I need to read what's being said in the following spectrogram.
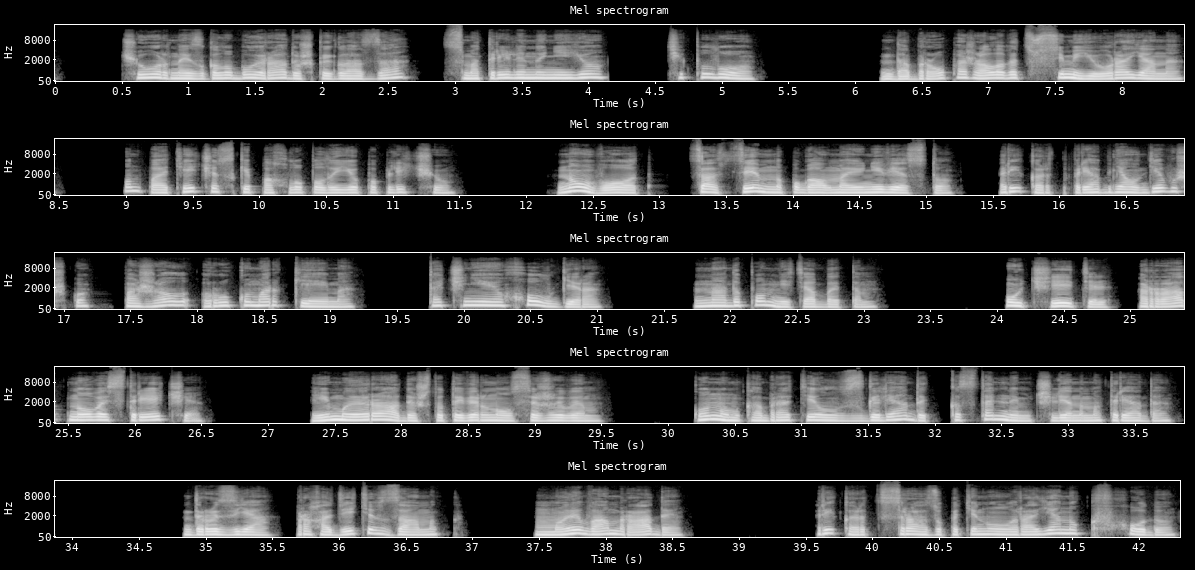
Черные с голубой радужкой глаза смотрели на нее тепло. «Добро пожаловать в семью, Раяна!» Он поотечески похлопал ее по плечу. «Ну вот, совсем напугал мою невесту». Рикард приобнял девушку, пожал руку Маркейма, точнее Холгера. Надо помнить об этом. «Учитель, рад новой встрече. И мы рады, что ты вернулся живым». Конунг обратил взгляды к остальным членам отряда. «Друзья, проходите в замок. Мы вам рады». Рикард сразу потянул Раяну к входу.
